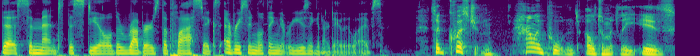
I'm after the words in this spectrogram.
the cement, the steel, the rubbers, the plastics, every single thing that we're using in our daily lives. So, question How important ultimately is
